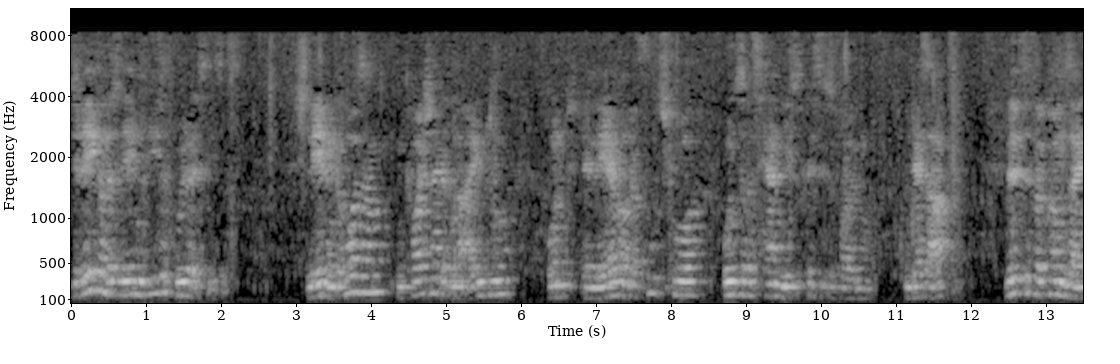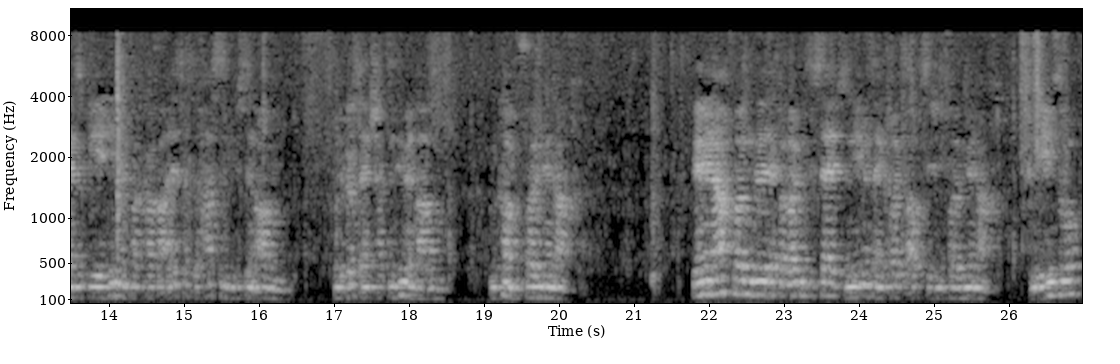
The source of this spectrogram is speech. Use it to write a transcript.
Die Regel und das Leben dieser Brüder ist dieses leben in Gehorsam, in Keuschheit und ohne Eigentum und der Lehre und der Fußspur unseres Herrn Jesus Christi zu folgen. Und der sagt, willst du vollkommen sein, so gehe hin und verkaufe alles, was du hast und gib es den Armen. Und du wirst einen Schatz im Himmel haben. Und komm, folge mir nach. Wer mir nachfolgen will, der verleugnet sich selbst und nehme sein Kreuz auf sich und folge mir nach. Und ebenso,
